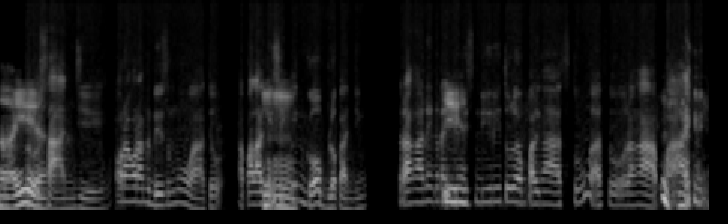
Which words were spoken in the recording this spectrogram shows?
Nah terus iya Sanji. Orang-orang gede semua cuk apalagi si Mm-mm. Queen goblok anjing serangannya kena Iya. diri sendiri tuh yang paling asu asu orang apa ini?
